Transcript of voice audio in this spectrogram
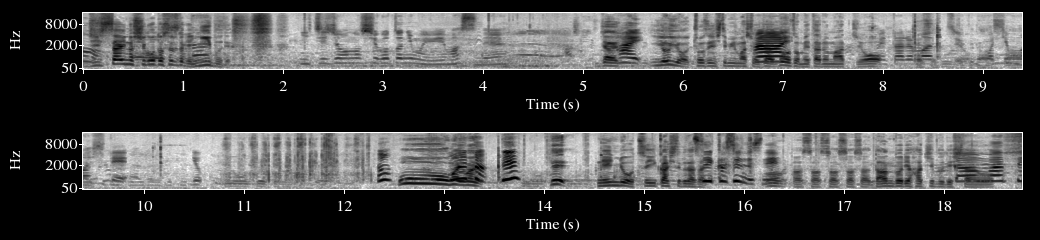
もう実際の仕事するときは2部です。日常の仕事にも言えますねじゃあ、はい。い、よいよ挑戦してみましょう、はいじゃあどうぞメタルマッチをメタルマッチを持ちましてよ。おおうまいうまいで燃料を追加してください。追加するんですね。うん。あそうそうそうそう。段取り8分でしたよ。頑張って。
